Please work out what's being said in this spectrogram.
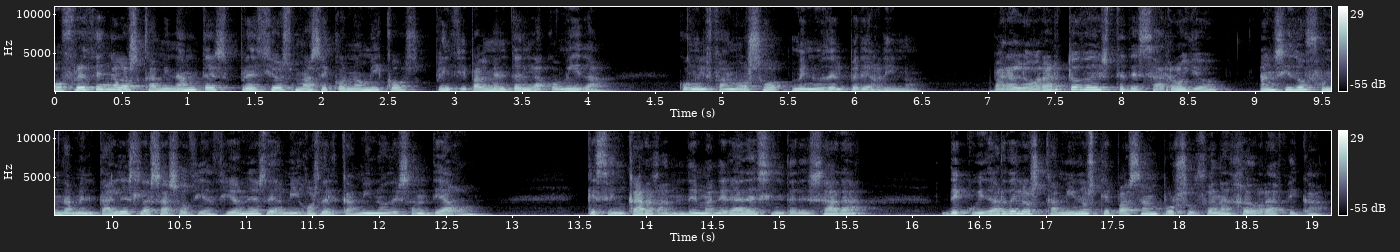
ofrecen a los caminantes precios más económicos principalmente en la comida, con el famoso menú del peregrino. Para lograr todo este desarrollo han sido fundamentales las asociaciones de amigos del Camino de Santiago, que se encargan de manera desinteresada de cuidar de los caminos que pasan por su zona geográfica,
